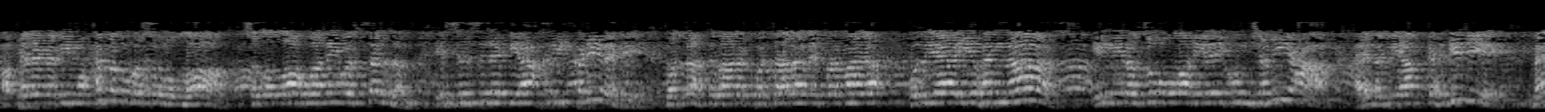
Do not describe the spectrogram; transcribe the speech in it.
اور پھر نبی محمد رسول اللہ صلی اللہ علیہ وسلم اس سلسلے کی آخری کڑی رہے۔ تو اللہ تبارک و تعالیٰ نے فرمایا الناس، انی رسول اللہ علیکم جمیعا۔ اے نبی، آپ کہہ دیجیے میں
